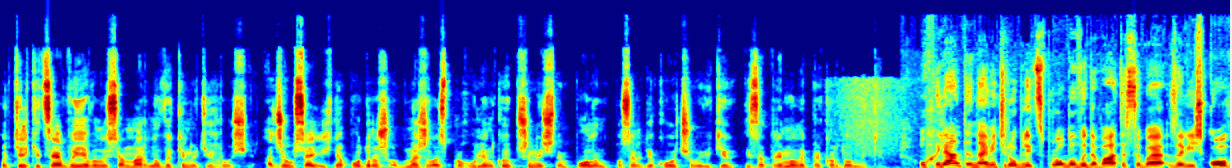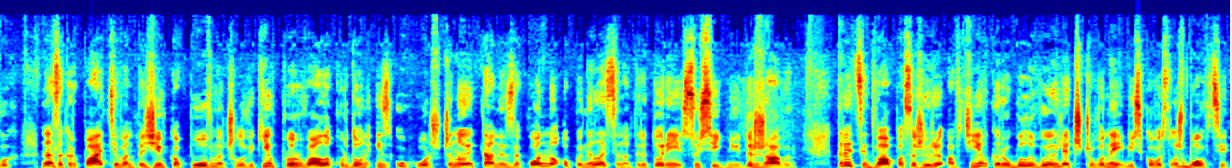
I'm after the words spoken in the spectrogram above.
От тільки це виявилося марно викинуті гроші, адже уся їхня подорож обмежилась прогулянкою пшеничним полем, посеред якого чоловіків і затримали прикордонники. Ухилянти навіть роблять спроби видавати себе за військових. На Закарпатті вантажівка повна чоловіків прорвала кордон із Угорщиною та незаконно опинилася на території сусідньої держави. 32 пасажири автівки робили вигляд, що вони військовослужбовці,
